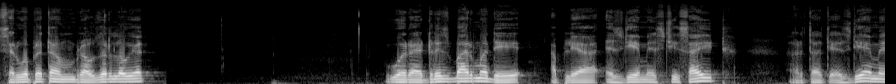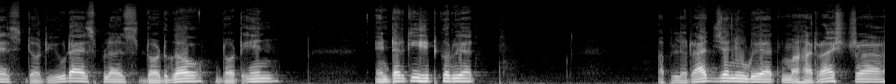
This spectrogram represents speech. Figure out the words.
सर्वप्रथम ब्राउझर लावूयात. वर ॲड्रेस बारमध्ये आपल्या एस डी एम एसची साईट अर्थात S D M S dot U dash plus dot gov dot in enter key hit करूयात. आपलं राज्य निवडूयात महाराष्ट्र.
